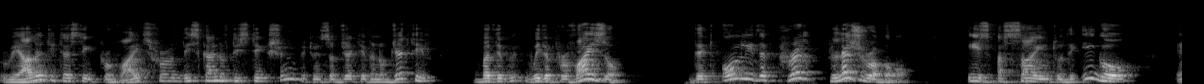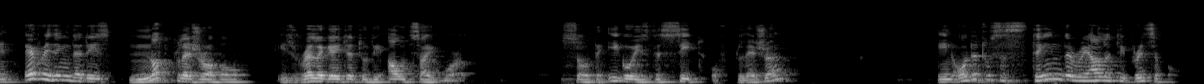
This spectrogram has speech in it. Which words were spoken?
reality testing provides for this kind of distinction between subjective and objective, but the, with a proviso that only the pleasurable is assigned to the ego and everything that is not pleasurable is relegated to the outside world. So the ego is the seat of pleasure. In order to sustain the reality principle,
